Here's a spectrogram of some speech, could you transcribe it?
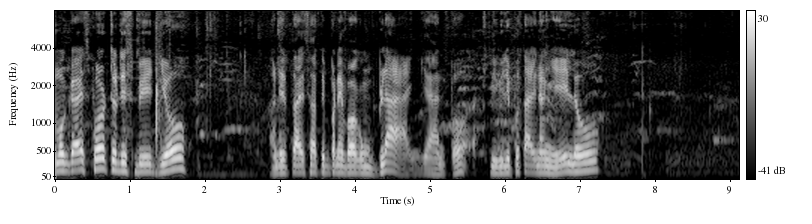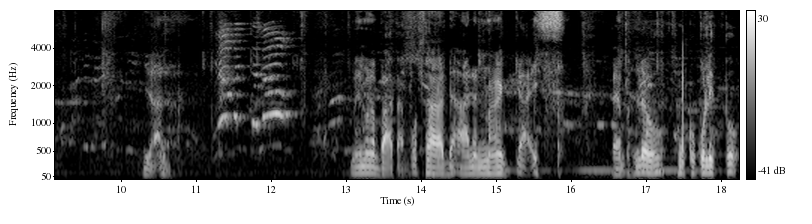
mga guys for to this video. Andito tayo sa ating panibagong vlog. Yan po. Bibili po tayo ng yellow. Yan. May mga bata po sa daanan mga guys. Ayan po. Hello. Kukulit po.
